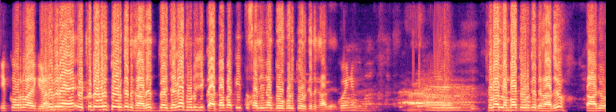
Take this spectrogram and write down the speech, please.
ਇੱਕ ਹੋਰ ਲਵਾ ਕੇ ਮਨੇ ਵੀਰ ਇੱਕ ਦੋ ਵਾਰੀ ਤੋੜ ਕੇ ਦਿਖਾ ਦੇ ਜਗ੍ਹਾ ਥੋੜੀ ਜਿਹੀ ਘੱਟ ਬਾਕੀ ਤਸੱਲੀ ਨਾਲ ਦੋ ਵਾਰੀ ਤੋੜ ਕੇ ਦਿਖਾ ਦੇ। ਕੋਈ ਨਹੀਂ ਥੋੜਾ ਲੰਬਾ ਤੋੜ ਕੇ ਦਿਖਾ ਦਿਓ ਤਾਂ ਜੋ।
